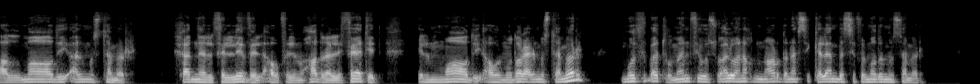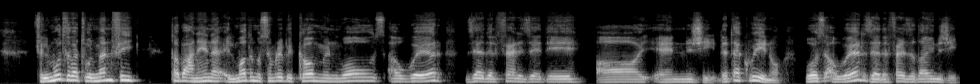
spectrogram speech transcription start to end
الماضي المستمر. خدنا في ال level أو في المحاضرة اللي فاتت الماضي أو المضارع المستمر مثبت ومنفي وسؤال وهناخد النهارده نفس الكلام بس في الماضي المستمر. في المثبت والمنفي طبعا هنا الماضي المستمر بيتكون من was أو were زائد الفعل زائد إيه؟ ing ده تكوينه. was أو were زائد الفعل زائد ing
